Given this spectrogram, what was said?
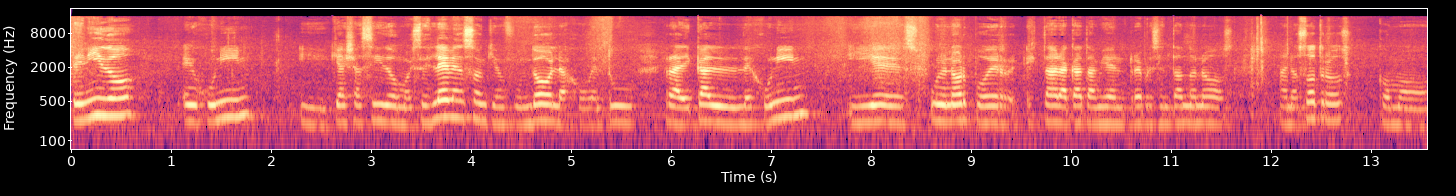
tenido en Junín y que haya sido Moisés Levenson quien fundó la Juventud Radical de Junín y es un honor poder estar acá también representándonos a nosotros como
